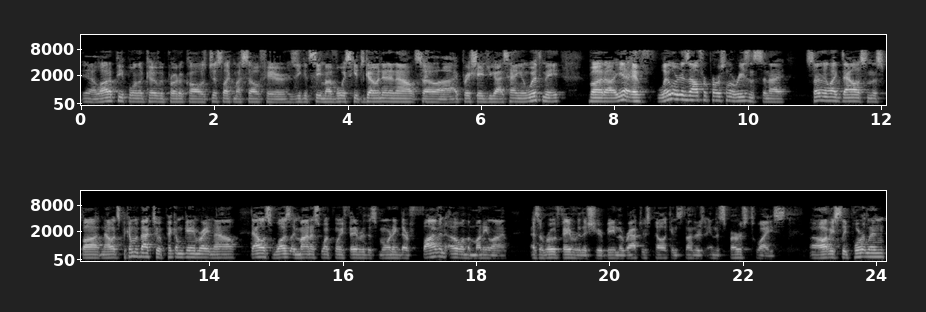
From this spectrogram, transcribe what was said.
Yeah, a lot of people in the COVID protocols, just like myself here. As you can see, my voice keeps going in and out, so uh, I appreciate you guys hanging with me. But uh, yeah, if Lillard is out for personal reasons tonight, certainly like Dallas in this spot. Now it's becoming back to a pick'em game right now. Dallas was a minus one point favorite this morning. They're five and zero oh on the money line as a road favorite this year, beating the Raptors, Pelicans, Thunders, and the Spurs twice. Uh, obviously, Portland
